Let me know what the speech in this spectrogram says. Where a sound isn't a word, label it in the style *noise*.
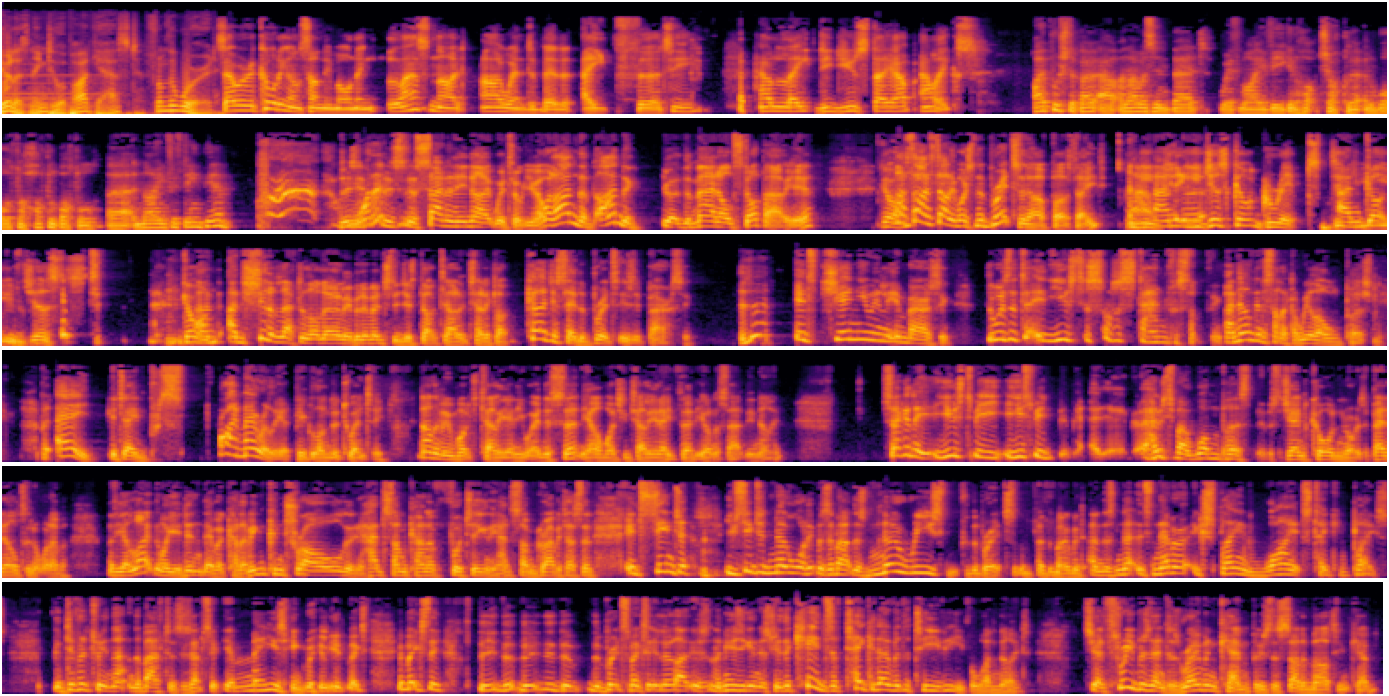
You're listening to a podcast from The Word. So we're recording on Sunday morning. Last night I went to bed at 8.30. How late did you stay up, Alex? I pushed the boat out and I was in bed with my vegan hot chocolate and Walter Hottle bottle uh, at 9.15 p.m. *laughs* This, is, What a- this is a Saturday night we're talking about. Well, I'm the I'm the the mad old stop out here. Go I started, I started watching the Brits at half past eight. And you, And, you uh, just got gripped, did and you? got- you just... *laughs* Go on. and, and should have left a lot earlier, but eventually just ducked out at 10 o'clock. Can I just say the Brits is embarrassing? Is it? It's genuinely embarrassing. There was a t- it used to sort of stand for something. I know I'm going to sound like a real old person here, but A, it's aimed primarily at people under 20. None of them watch telly anyway, and they certainly aren't watching telly at 8.30 on a Saturday night. Secondly, it used to be it used to be uh, hosted by one person. It was James Corden or it was Ben Elton or whatever. Whether you liked them or you didn't, they were kind of in control and it had some kind of footing and it had some gravitas. And it seemed to you seemed to know what it was about. There's no reason for the Brits at the, moment, and there's no, it's never explained why it's taking place. The difference between that and the BAFTAs is absolutely amazing. *laughs* Really, it makes it makes the the the, the, the, the Brits makes it look like the music industry. The kids have taken over the TV for one night. She had three presenters: Roman Kemp, who's the son of Martin Kemp,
